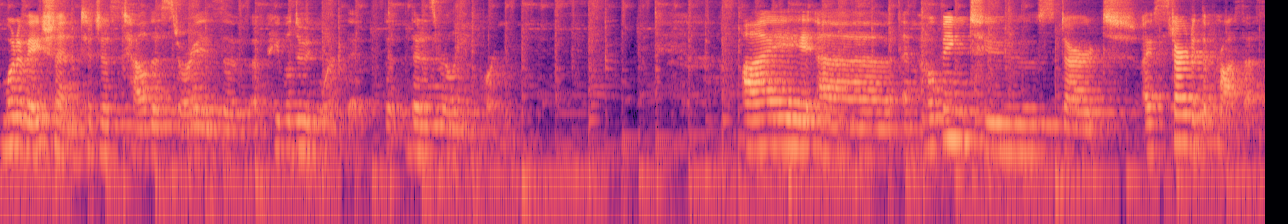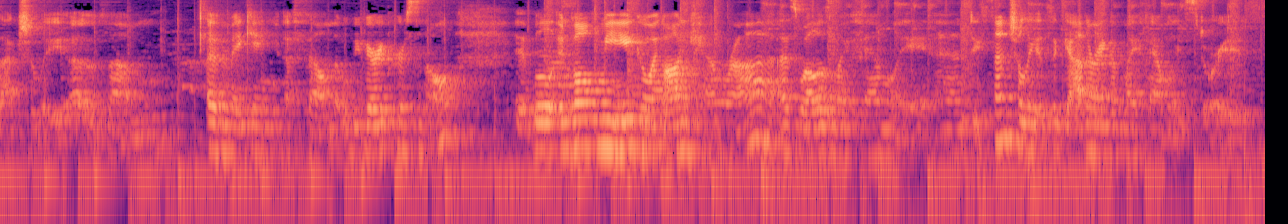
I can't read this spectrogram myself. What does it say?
motivation to just tell the stories of, of people doing work that, that, that is really important. I uh, am hoping to start, I've started the process actually of, um, of making a film that will be very personal. It will involve me going on camera as well as my family and essentially it's a gathering of my family's stories.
